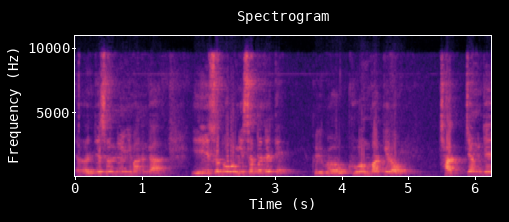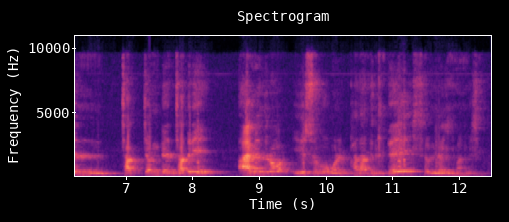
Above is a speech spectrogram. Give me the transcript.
자, 언제 성령이 임하는가? 예수 복음이 선포될 때 그리고 구원받기로 작정된 작정된 자들이 아멘으로 예수 복음을 받아들일 때 성령이 임하는 것입니다.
